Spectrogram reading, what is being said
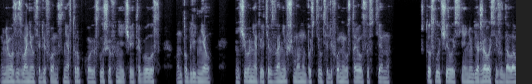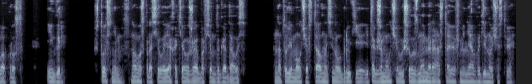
У него зазвонил телефон. Сняв трубку и услышав в ней чей-то голос, он побледнел. Ничего не ответив звонившему, он опустил телефон и уставился в стену. Что случилось? Я не удержалась и задала вопрос. Игорь, что с ним? снова спросила я, хотя уже обо всем догадалась. Анатолий молча встал, натянул брюки и также молча вышел из номера, оставив меня в одиночестве.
